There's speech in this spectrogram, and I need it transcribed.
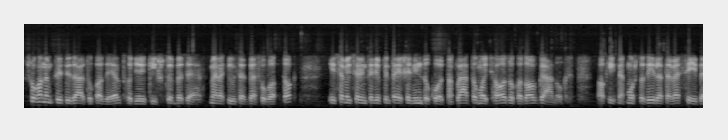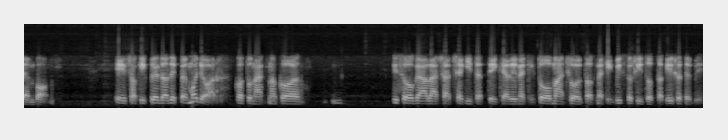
soha nem kritizáltuk azért, hogy ők is több ezer menekültet befogadtak, és személy szerint egyébként teljesen indokoltnak látom, hogyha azok az afgánok, akiknek most az élete veszélyben van, és akik például éppen magyar katonáknak a kiszolgálását segítették elő, nekik tolmácsoltak, nekik biztosítottak, és a többi.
